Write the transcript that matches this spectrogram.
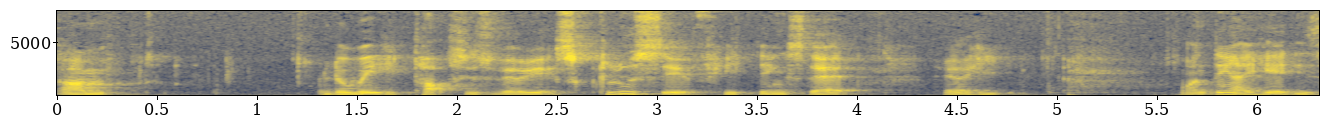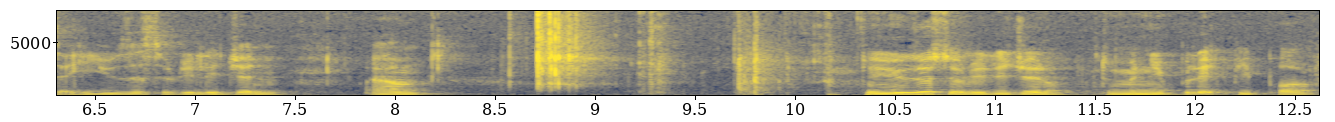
Um, the way he talks is very exclusive. He thinks that you know, he. One thing I hate is that he uses the religion. Um, he uses the religion to manipulate people.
